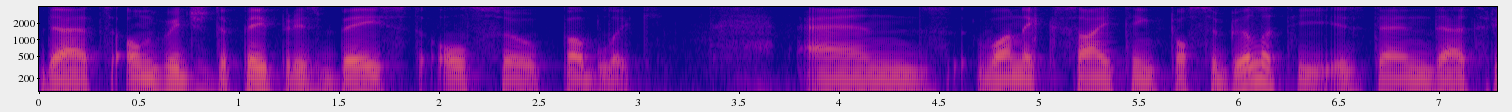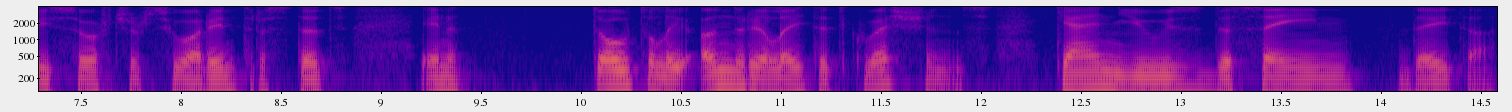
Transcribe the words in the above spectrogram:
that on which the paper is based also public. And one exciting possibility is then that researchers who are interested in a totally unrelated questions can use the same data.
